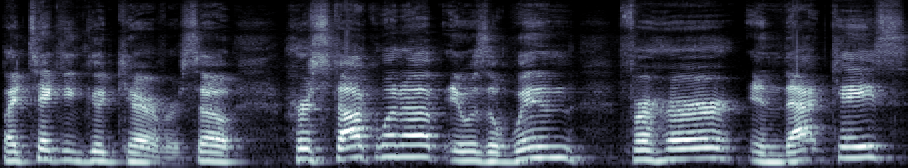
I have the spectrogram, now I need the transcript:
by taking good care of her. So her stock went up. It was a win for her in that case.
